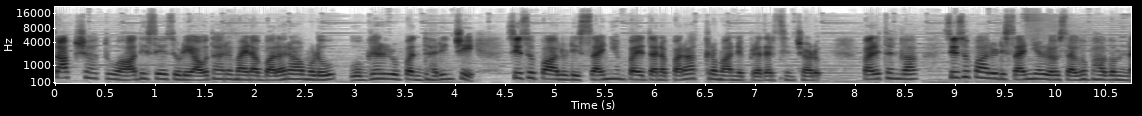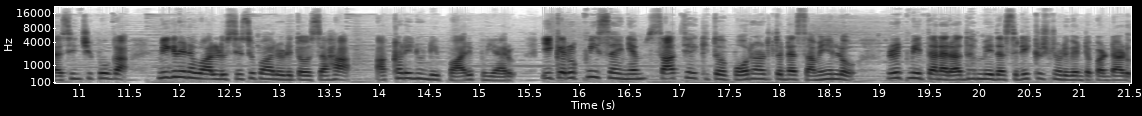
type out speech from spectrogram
సాక్షాత్తు ఆదిశేషుడి అవతారమైన బలరాముడు ఉగ్ర రూపం ధరించి శిశుపాలుడి సైన్యంపై తన పరాక్రమాన్ని ప్రదర్శించాడు. ఫలితంగా శిశుపాలుడి సైన్యంలో సగభాగం నశించిపోగా మిగిలిన వాళ్ళు శిశుపాలుడితో సహా అక్కడి నుండి పారిపోయారు. ఇక రుక్మి సైన్యం సాత్యాకితో పోరాడుతున్న సమయంలో రుక్మి తన రథం మీద శ్రీకృష్ణుడి వెంట పడ్డాడు.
